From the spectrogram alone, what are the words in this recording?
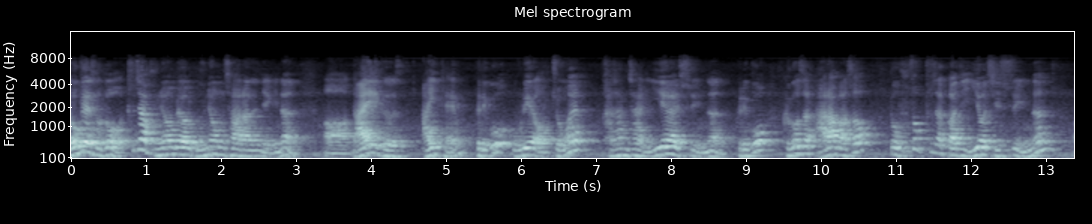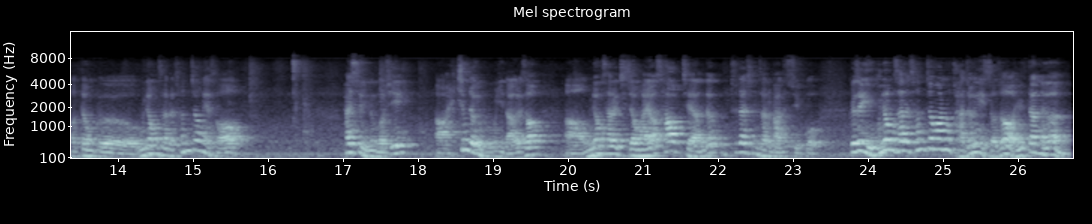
여기에서도 투자 분야별 운영사라는 얘기는 어, 나의 그 아이템 그리고 우리의 업종을 가장 잘 이해할 수 있는 그리고 그것을 알아봐서 또 후속 투자까지 이어질 수 있는 어떤 그 운영사를 선정해서 할 수 있는 것이 어, 핵심적인 부분이다. 그래서 어, 운영사를 지정하여 사업 제안 등 투자 심사를 받을 수 있고 그래서 이 운영사를 선정하는 과정에 있어서 일단은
